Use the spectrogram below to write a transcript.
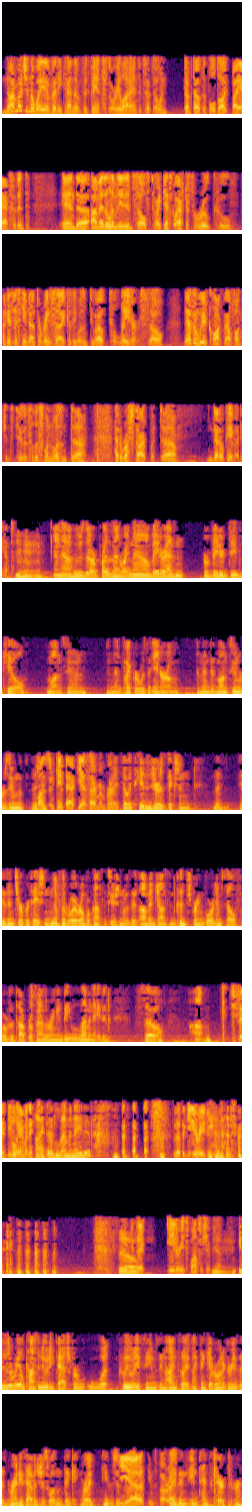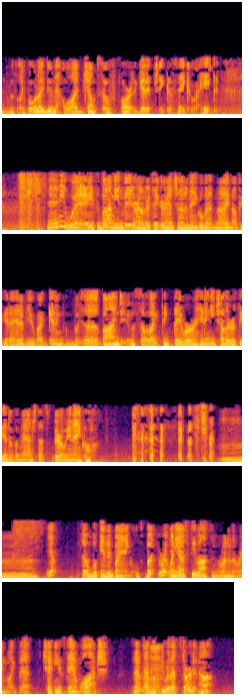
Not much in the way of any kind of advanced storylines, except Owen dumped out the Bulldog by accident. And uh, Ahmed eliminated himself to, I guess, go after Farouk, who I guess just came down to ringside because he wasn't due out till later. So they had some weird clock malfunctions too. So this one wasn't uh, had a rough start, but uh, got okay by the end. hmm And now, who's our president right now? Vader hasn't, or Vader did kill Monsoon, and then Piper was the interim. And then did Monsoon resume the position? Monsoon came back. Yes, I remember. Right. So it's his jurisdiction that his interpretation of the Royal Rumble Constitution was that Ahmed Johnson could springboard himself over the top rope out of the ring and be lemonaded. So, um, Did you say be laminated? I said lemonaded. Is that the Gatorade? yeah, that's right. so. Gatorade sponsorship, yeah. Mm. It is a real continuity patch for what clearly seems, in hindsight, I think everyone agrees that Randy Savage just wasn't thinking, right? He was just Yeah, that seems about he right. was an intense character, and it was like, But what would I do now? Well, I'd jump so far to get at Jake the Snake, who I hate. Anyway, so, but I mean, Vader and Undertaker had shot an angle that night, not to get ahead of you by getting uh, behind you. So I think they were hitting each other at the end of the match. That's barely an ankle. That's true. Mm, yep. So book ended by angles. But when you have Steve Austin running the ring like that, checking his damn watch, that that must be where that started, huh?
